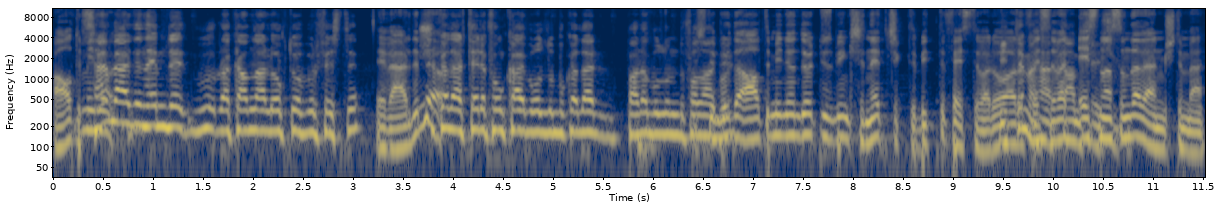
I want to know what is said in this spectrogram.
6 milyon. Sen verdin hem de bu rakamlarla Oktoberfest'i. E verdim Şu de. kadar telefon kayboldu, bu kadar para bulundu falan. İşte diye. burada 6 milyon 400 bin kişi net çıktı. Bitti festival. O Bitti ara mi? Ha, festival tam şey esnasında vermiştim ben.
